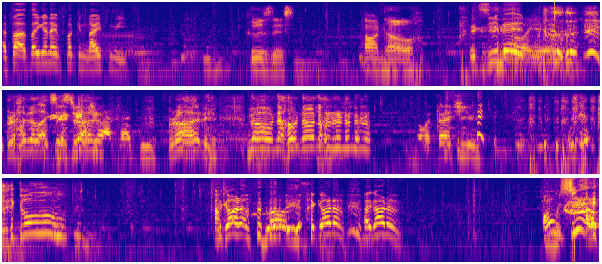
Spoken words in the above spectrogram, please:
I thought, I thought you were gonna fucking knife me. Who is this? Oh no. It's Oh, Zeman. yeah. run, Alexis, run. I got you. Run. No, no, no, no, no, no, no, no. I'm gonna you. Go. I got him. Bro, I got him. I got him. Oh shit!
